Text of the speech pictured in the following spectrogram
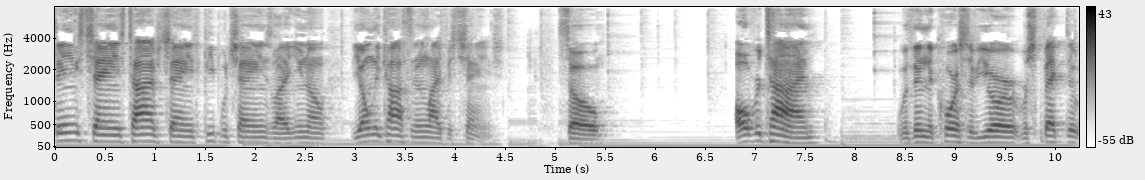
things change, times change, people change. Like, you know, the only constant in life is change. So, over time, within the course of your respective,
